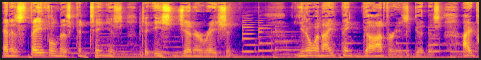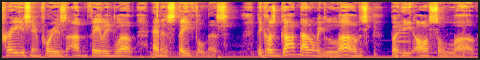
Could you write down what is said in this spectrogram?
and his faithfulness continues to each generation. You know, when I thank God for his goodness, I praise him for his unfailing love and his faithfulness. Because God not only loves, but he also love.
